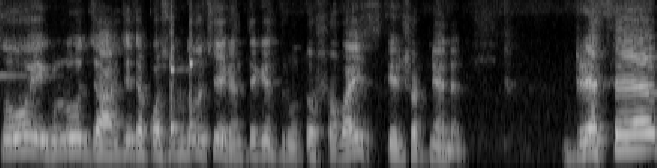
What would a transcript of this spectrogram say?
সো এগুলো যার যেটা পছন্দ হচ্ছে এখান থেকে দ্রুত সবাই স্ক্রিনশট নিয়ে নেন। ড্রেসের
